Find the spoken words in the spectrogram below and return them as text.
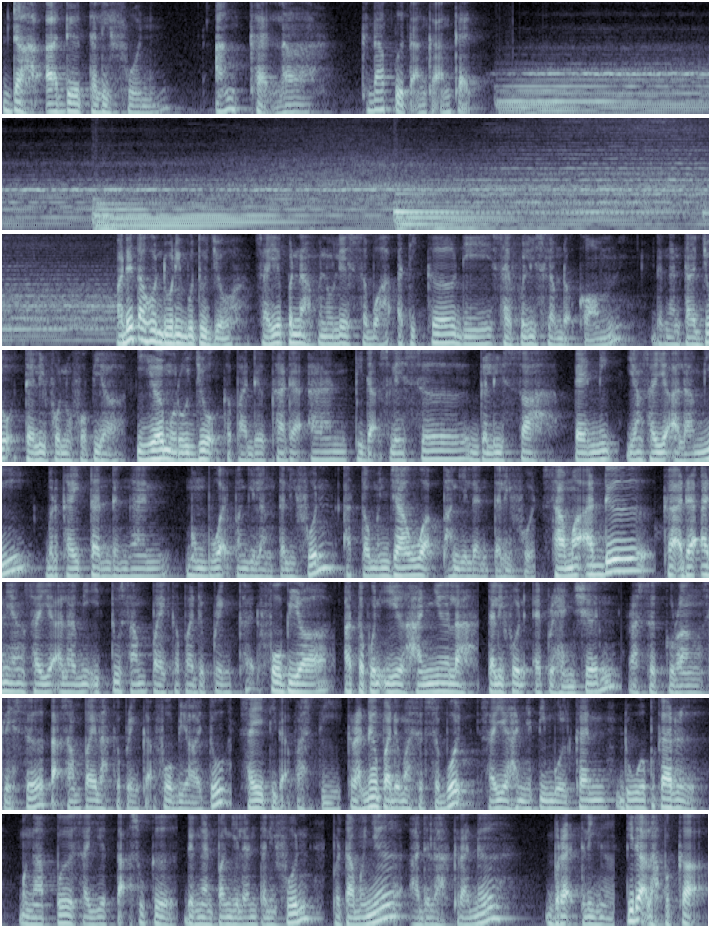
Dah ada telefon, angkatlah. Kenapa tak angkat-angkat? Pada tahun 2007, saya pernah menulis sebuah artikel di saifulislam.com dengan tajuk telefonofobia. Ia merujuk kepada keadaan tidak selesa, gelisah, panik yang saya alami berkaitan dengan membuat panggilan telefon atau menjawab panggilan telefon. Sama ada keadaan yang saya alami itu sampai kepada peringkat fobia ataupun ia hanyalah telefon apprehension, rasa kurang selesa, tak sampailah ke peringkat fobia itu, saya tidak pasti. Kerana pada masa tersebut, saya hanya timbulkan dua perkara mengapa saya tak suka dengan panggilan telefon. Pertamanya adalah kerana berat telinga. Tidaklah pekak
